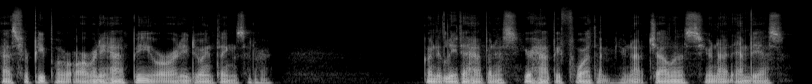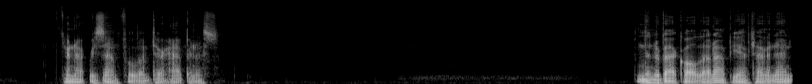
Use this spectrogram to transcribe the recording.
As for people who are already happy or already doing things that are going to lead to happiness, you're happy for them. You're not jealous. You're not envious. You're not resentful of their happiness. And then to back all that up, you have to have an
